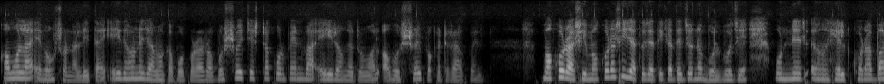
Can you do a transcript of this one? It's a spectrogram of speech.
কমলা এবং সোনালি। তাই এই ধরনের জামা কাপড় পরার অবশ্যই চেষ্টা করবেন বা এই রঙের রুমাল অবশ্যই পকেটে রাখবেন। মকর রাশি মকর রাশি জাতজাতিকাদের জন্য বলব যে, অন্যের হেল্প করা বা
